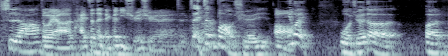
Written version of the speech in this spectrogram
是啊，对啊，还真的得跟你学学嘞。这这个不好学，因为我觉得。呃，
